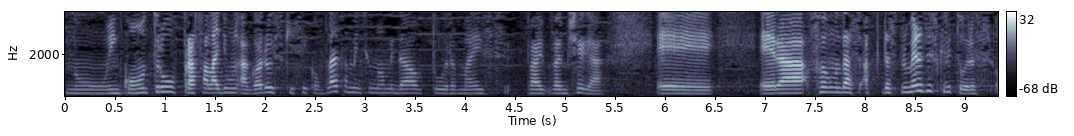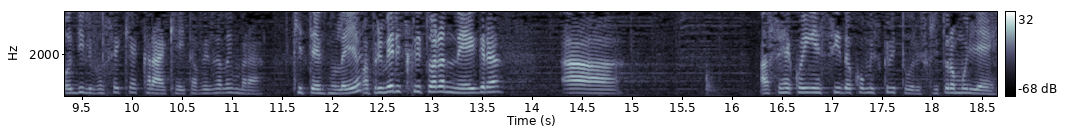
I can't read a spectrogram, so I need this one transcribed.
num encontro para falar de um. Agora eu esqueci completamente o nome da autora, mas vai, vai me chegar. É, era, foi uma das, das primeiras escritoras. Odile, você que é craque aí, talvez vai lembrar. Que teve no Leia. A primeira escritora negra a, a ser reconhecida como escritora, escritora mulher.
